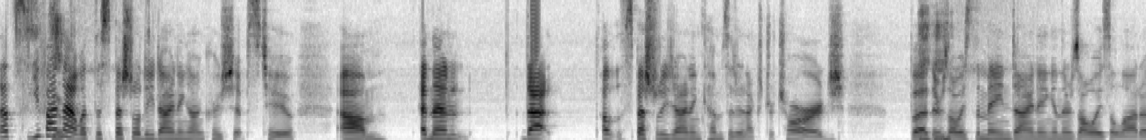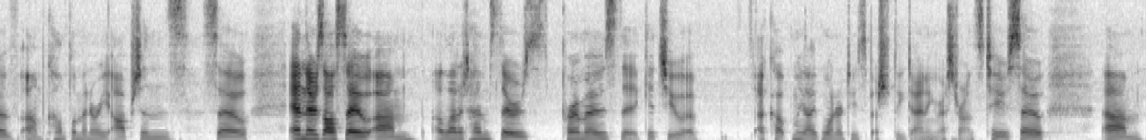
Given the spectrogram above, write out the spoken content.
that's you find Yep. that with the specialty dining on cruise ships too. Um, and then that uh, specialty dining comes at an extra charge, but there's always the main dining, and there's always a lot of um, complimentary options. So, and there's also um, a lot of times there's promos that get you a a couple, like one or two specialty dining restaurants too. So, um,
